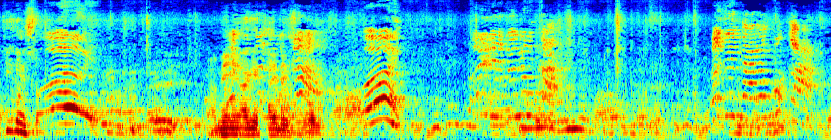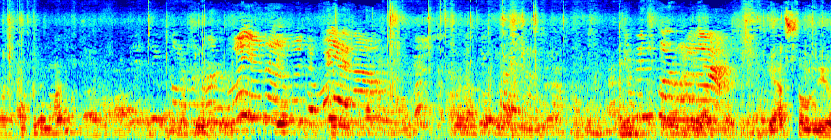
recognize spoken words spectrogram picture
কি খাইছো? আমি আগে খাই নিয়েছি ভাই। গ্যাস সন্দেহ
